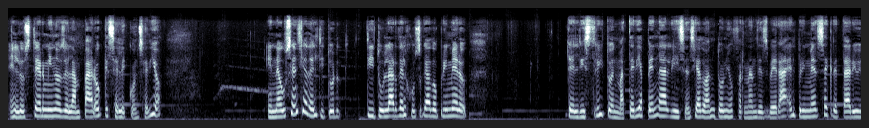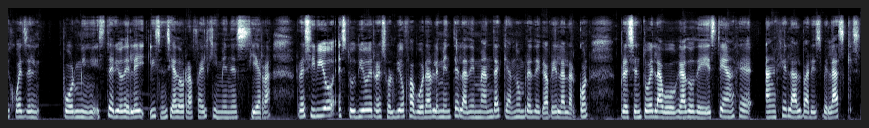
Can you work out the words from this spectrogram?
en los términos del amparo que se le concedió. En ausencia del titular del juzgado primero del distrito en materia penal, licenciado Antonio Fernández Vera, el primer secretario y juez del por Ministerio de Ley, licenciado Rafael Jiménez Sierra, recibió, estudió y resolvió favorablemente la demanda que a nombre de Gabriel Alarcón presentó el abogado de este Ángel, Ángel Álvarez Velázquez.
